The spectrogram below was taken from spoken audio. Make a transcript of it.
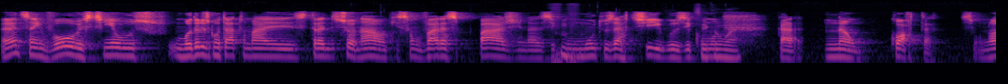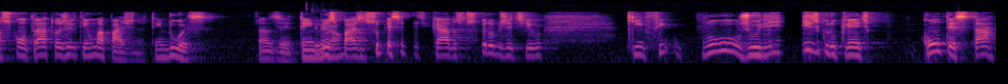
Antes a Involves tinha os modelos de contrato mais tradicional, que são várias páginas e com muitos artigos e com é. cara, não, corta. O nosso contrato hoje ele tem uma página, tem duas. Dizer, tem que duas legal. páginas super simplificado, super objetivo que para o jurídico do cliente contestar,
